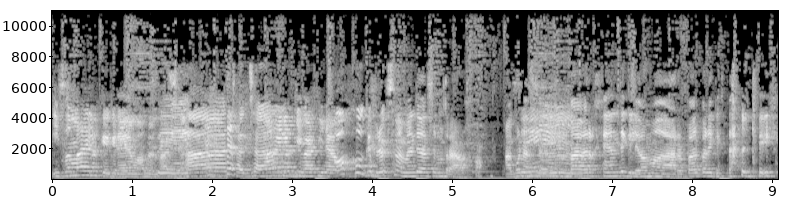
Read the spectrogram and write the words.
Y son más de los que creemos, me Sí. parece. Ah, cha, Más de los que cha. imaginamos. Ojo que próximamente va a ser un trabajo. Sí. va a haber gente que le vamos a agarpar para que esté Sí,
